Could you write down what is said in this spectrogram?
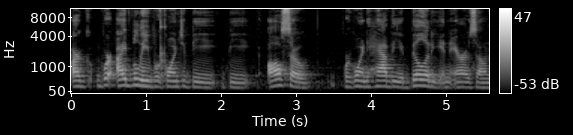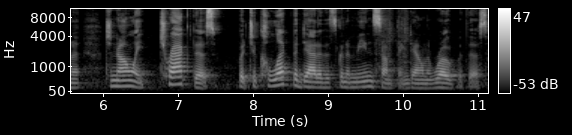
are, I believe we're going to be, be also, we're going to have the ability in Arizona to not only track this, but to collect the data that's going to mean something down the road with this.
